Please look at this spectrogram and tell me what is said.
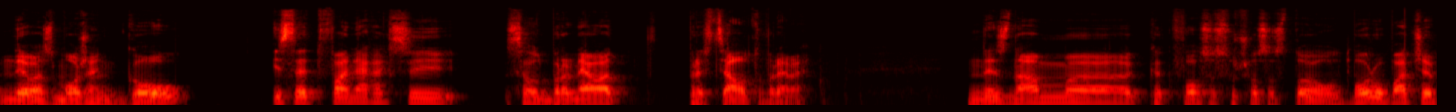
невъзможен гол и след това някак си се отбраняват през цялото време. Не знам е, какво се случва с този отбор, обаче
